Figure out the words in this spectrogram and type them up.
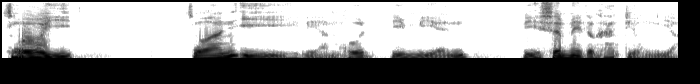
所以。专意念佛，因缘比什么都较重要。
